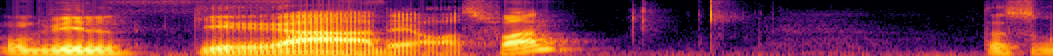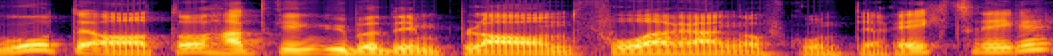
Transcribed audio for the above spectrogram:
und will geradeaus fahren. Das rote Auto hat gegenüber dem blauen Vorrang aufgrund der Rechtsregel.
